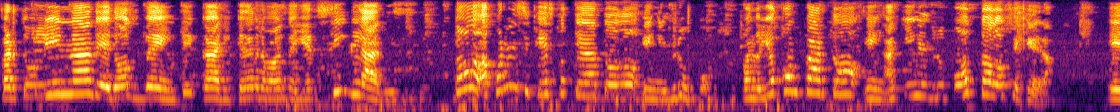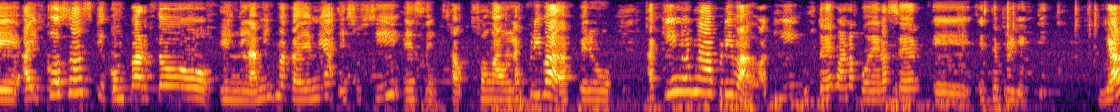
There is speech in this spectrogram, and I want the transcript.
Cartulina de 220. Cari, ¿queda grabado el taller? Sí, Gladys. todo, acuérdense que esto queda todo en el grupo. Cuando yo comparto en, aquí en el grupo, todo se queda. Eh, hay cosas que comparto en la misma academia, eso sí, es, son aulas privadas, pero aquí no es nada privado, aquí ustedes van a poder hacer eh, este proyectito, ¿ya?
